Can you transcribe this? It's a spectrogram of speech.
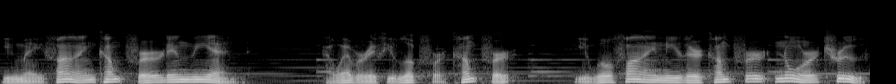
you may find comfort in the end. However, if you look for comfort, you will find neither comfort nor truth,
